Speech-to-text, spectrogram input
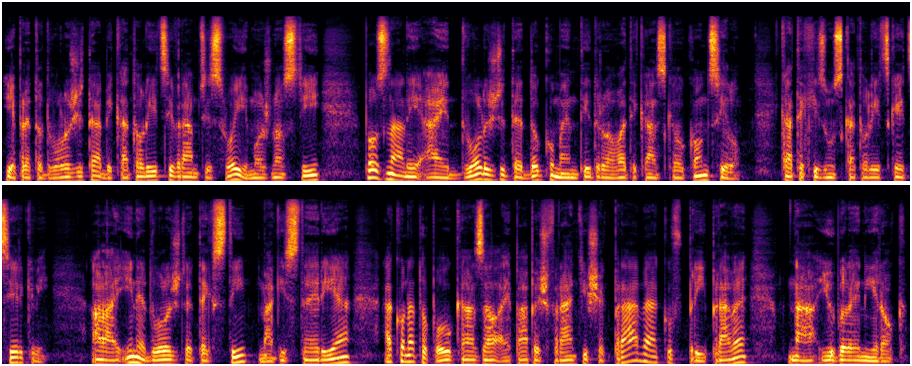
Je preto dôležité, aby katolíci v rámci svojich možností poznali aj dôležité dokumenty druhého Vatikánskeho koncilu, katechizmus katolíckej cirkvi, ale aj iné dôležité texty, magistéria, ako na to poukázal aj pápež František práve ako v príprave na jubilejný rok.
